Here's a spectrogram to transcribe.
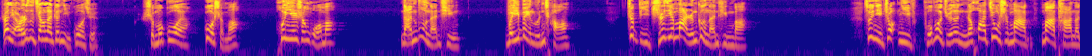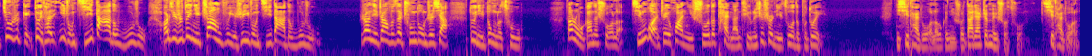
让你儿子将来跟你过去，什么过呀？过什么？婚姻生活吗？难不难听？违背伦常？这比直接骂人更难听吧？所以你丈你婆婆觉得你的话就是骂骂她呢，就是给对她一种极大的侮辱，而且是对你丈夫也是一种极大的侮辱，让你丈夫在冲动之下对你动了粗。但是我刚才说了，尽管这话你说的太难听了，这事儿你做的不对，你戏太多了。我跟你说，大家真没说错，戏太多了。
